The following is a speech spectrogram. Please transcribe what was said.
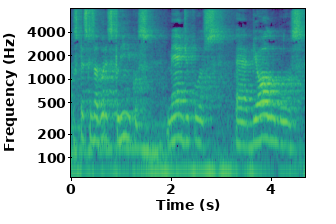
dos pesquisadores clínicos, médicos, é, biólogos,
